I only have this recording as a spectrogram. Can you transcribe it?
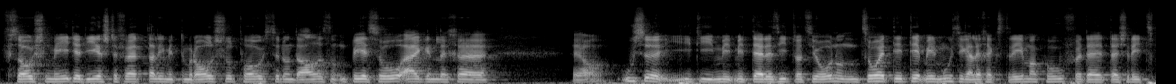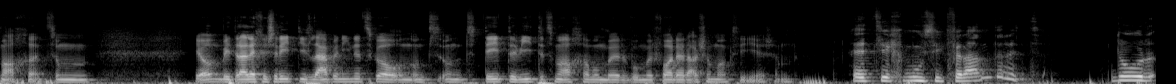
auf Social Media die ersten Fotos mit dem Rollstuhlposter und alles und bin so eigentlich äh, ja, raus in die, mit, mit dieser Situation. Und so hat, hat mir Musik eigentlich extrem geholfen, den, den Schritt zu machen, um ja, wieder eigentlich einen Schritt ins Leben hineinzugehen und, und, und dort weiterzumachen, wo man, wo man vorher auch schon mal war. Hat sich Musik verändert? Durch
